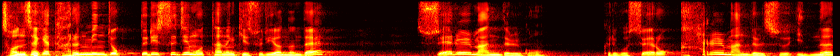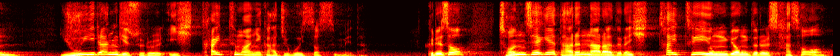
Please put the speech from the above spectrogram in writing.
전 세계 다른 민족들이 쓰지 못하는 기술이었는데 쇠를 만들고 그리고 쇠로 칼을 만들 수 있는 유일한 기술을 이 히타이트만이 가지고 있었습니다. 그래서 전 세계 다른 나라들은 히타이트의 용병들을 사서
